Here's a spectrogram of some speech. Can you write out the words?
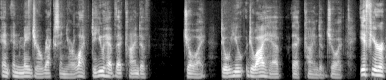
and, major wrecks in your life. Do you have that kind of joy? Do you do I have that kind of joy? If you're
